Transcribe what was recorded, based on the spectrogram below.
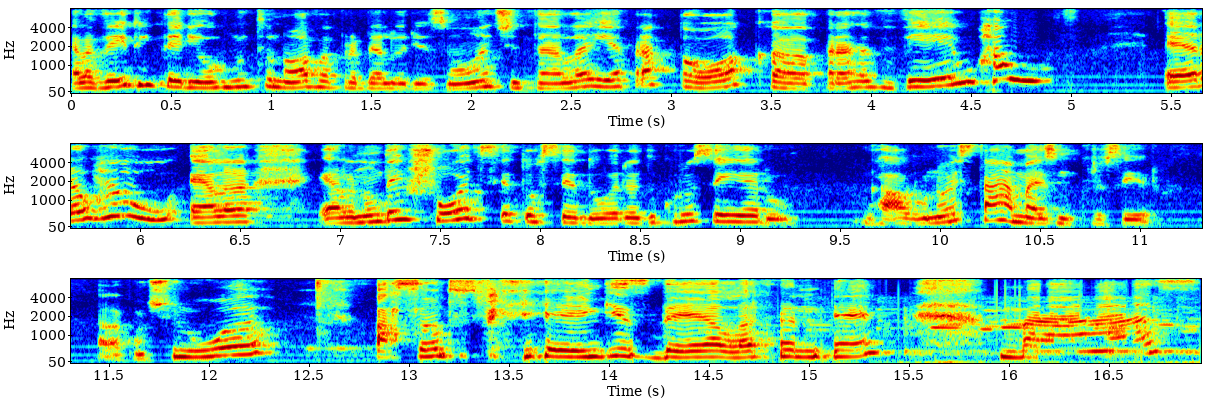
ela veio do interior muito nova para Belo Horizonte, então ela ia para Toca para ver o Raul. Era o Raul. Ela, ela não deixou de ser torcedora do Cruzeiro. O Raul não está mais no Cruzeiro. Ela continua passando os perrengues dela, né? Mas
